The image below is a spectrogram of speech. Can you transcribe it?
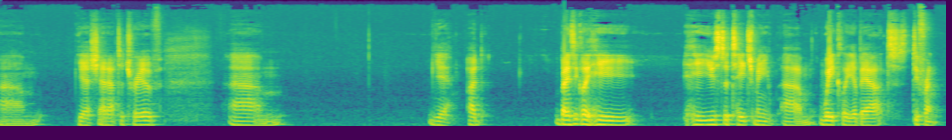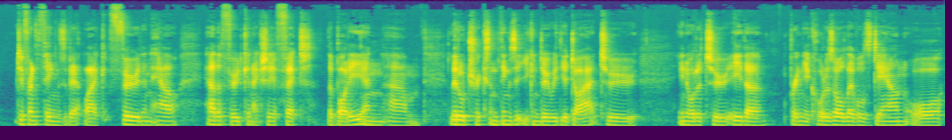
um, yeah, shout out to Trev. Um, yeah, I basically he he used to teach me um, weekly about different different things about like food and how how the food can actually affect the body and um, little tricks and things that you can do with your diet to in order to either bring your cortisol levels down or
